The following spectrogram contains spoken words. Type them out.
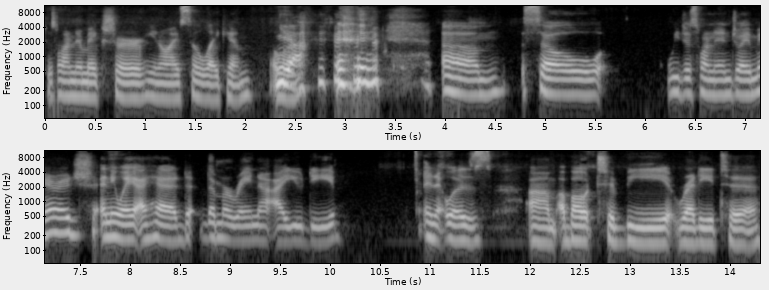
just wanted to make sure you know i still like him yeah. Um so we just want to enjoy marriage. Anyway i had the Mirena iud and it was um, about to be ready to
